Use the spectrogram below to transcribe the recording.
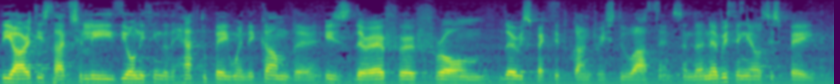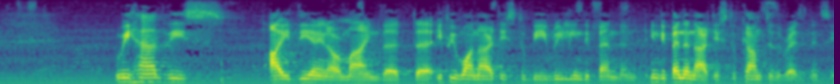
the artists actually, the only thing that they have to pay when they come there is their airfare from their respective countries to Athens, and then everything else is paid. we had this idea in our mind that uh, if we want artists to be really independent, independent artists to come to the residency,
